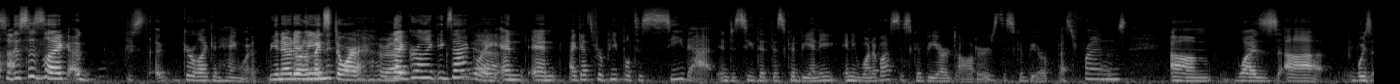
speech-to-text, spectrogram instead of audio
so this is like a just a girl I can hang with. You know what I mean? next door, right? That girl, like, exactly. Yeah. And and I guess for people to see that and to see that this could be any any one of us, this could be our daughters, this could be our best friends, um, was uh, was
